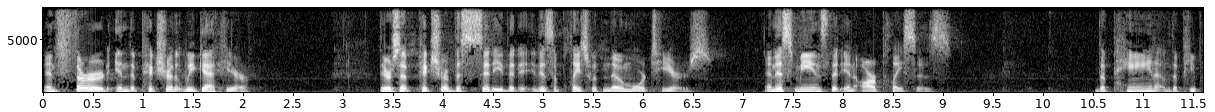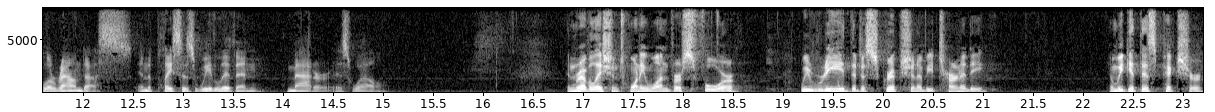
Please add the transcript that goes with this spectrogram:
And third, in the picture that we get here, there's a picture of the city that it is a place with no more tears. And this means that in our places, the pain of the people around us in the places we live in matter as well. In Revelation 21, verse 4, we read the description of eternity, and we get this picture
